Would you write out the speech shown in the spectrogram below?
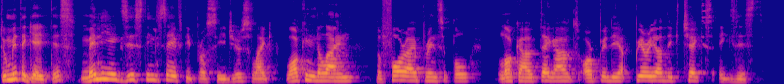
To mitigate this, many existing safety procedures like walking the line, the 4i principle, lockout, tagout, or periodic checks exist.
